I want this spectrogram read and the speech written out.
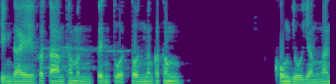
สิ่งใดก็ตามถ้ามันเป็นตัวตนมันก็ต้องคงอยู่อย่างนั้น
